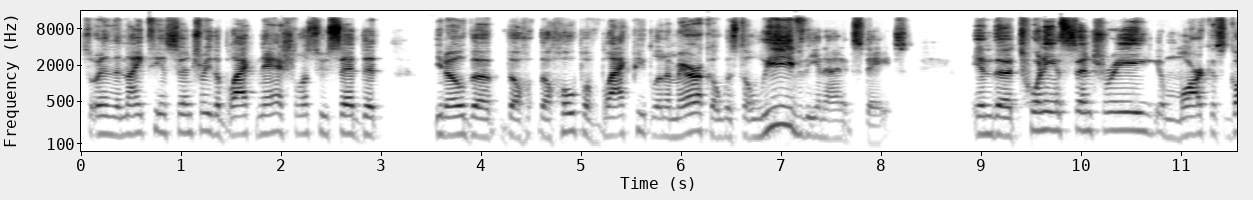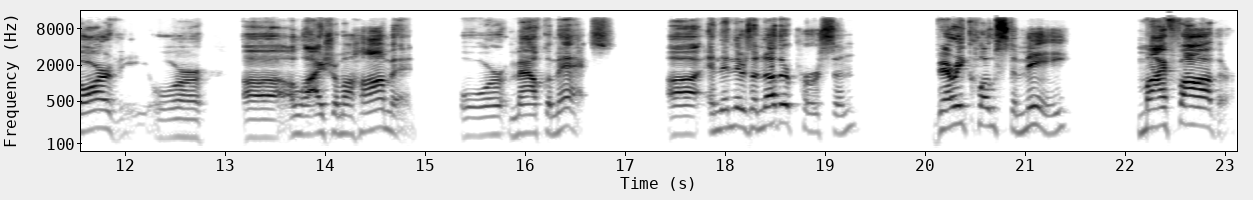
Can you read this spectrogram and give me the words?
so in the 19th century, the black nationalists who said that, you know, the the the hope of black people in America was to leave the United States. In the 20th century, Marcus Garvey or uh, Elijah Muhammad or Malcolm X. Uh, and then there's another person very close to me, my father.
